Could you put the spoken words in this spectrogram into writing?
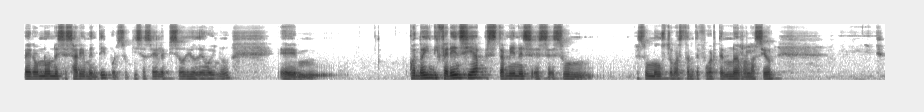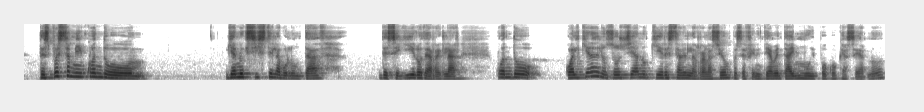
pero no necesariamente, y por eso quise hacer el episodio de hoy, ¿no? Em, cuando hay indiferencia, pues también es, un, es un monstruo bastante fuerte en una relación. Después también cuando ya no existe la voluntad de seguir o de arreglar, cuando cualquiera de los dos ya no quiere estar en la relación, pues definitivamente hay muy poco que hacer, ¿no?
